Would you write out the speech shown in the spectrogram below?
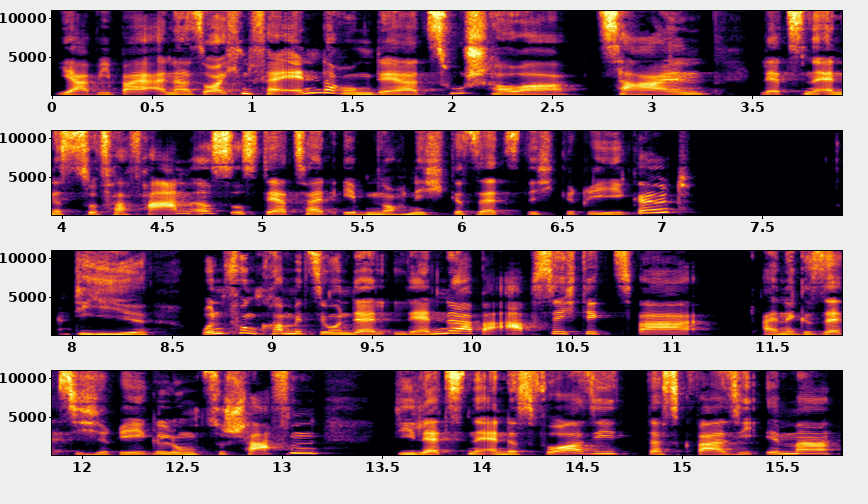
Ja, wie bei einer solchen Veränderung der Zuschauerzahlen letzten Endes zu verfahren ist, ist derzeit eben noch nicht gesetzlich geregelt. Die Rundfunkkommission der Länder beabsichtigt zwar eine gesetzliche Regelung zu schaffen, die letzten Endes vorsieht, dass quasi immer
